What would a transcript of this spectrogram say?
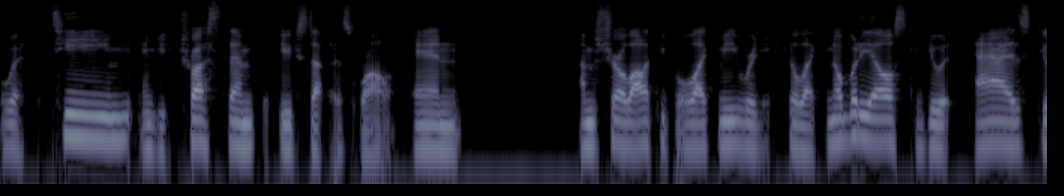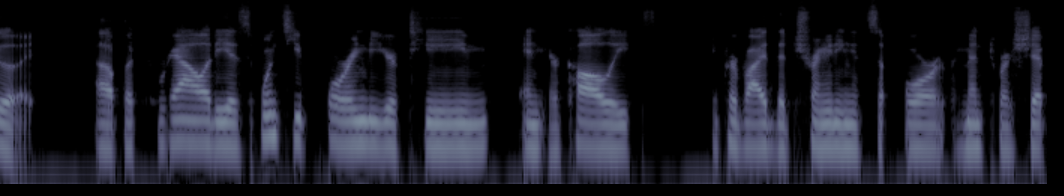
with a team and you trust them to do stuff as well. And I'm sure a lot of people like me where you feel like nobody else can do it as good. Uh, but the reality is, once you pour into your team and your colleagues, you provide the training and support, mentorship.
